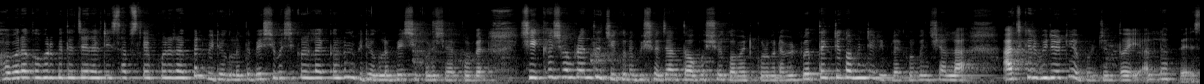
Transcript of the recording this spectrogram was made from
খবরাখবর পেতে চ্যানেলটি সাবস্ক্রাইব করে রাখবেন, ভিডিওগুলোতে বেশি বেশি করে লাইক করবেন, ভিডিওগুলো বেশি করে শেয়ার করবেন। শিক্ষা সংক্রান্ত যে কোনো বিষয় জানতে অবশ্যই কমেন্ট করবেন, আমি প্রত্যেকটি কমেন্টে রিপ্লাই করব ইনশাল্লাহ আজকের ভিডিওটি এ পর্যন্তই, আল্লাহ হাফেজ।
